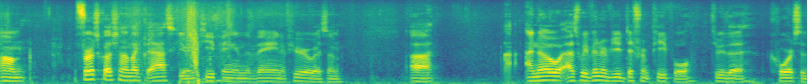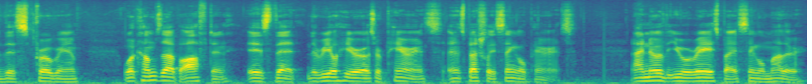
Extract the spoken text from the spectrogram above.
Um, the first question I'd like to ask you, in keeping in the vein of heroism, uh, I- know as we've interviewed different people through the course of this program, what comes up often is that the real heroes are parents, and especially single parents. And I know that you were raised by a single mother.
